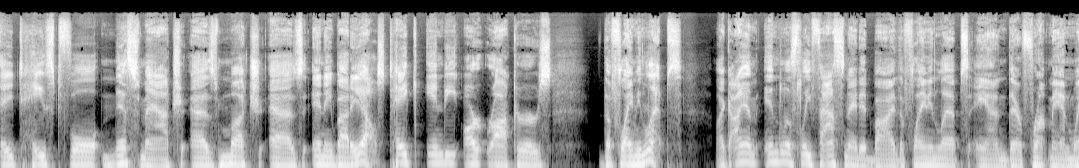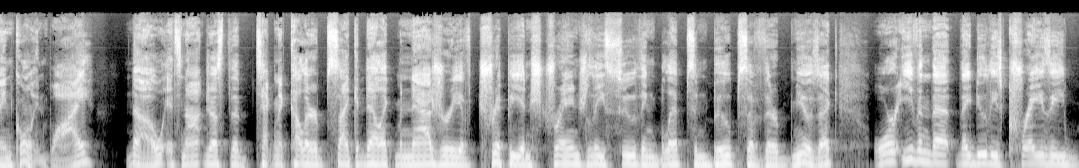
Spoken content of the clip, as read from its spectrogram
a tasteful mismatch as much as anybody else. Take indie art rockers, the Flaming Lips. Like, I am endlessly fascinated by the Flaming Lips and their frontman, Wayne Coyne. Why? No, it's not just the technicolor psychedelic menagerie of trippy and strangely soothing blips and boops of their music, or even that they do these crazy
